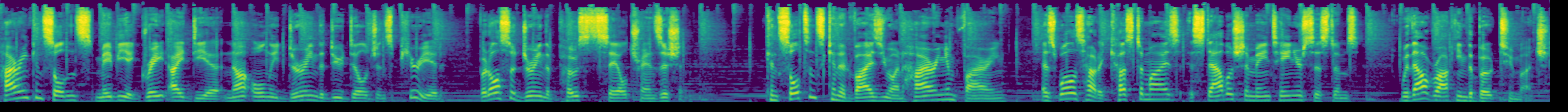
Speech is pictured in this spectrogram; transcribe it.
Hiring consultants may be a great idea not only during the due diligence period, but also during the post sale transition. Consultants can advise you on hiring and firing, as well as how to customize, establish, and maintain your systems without rocking the boat too much.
